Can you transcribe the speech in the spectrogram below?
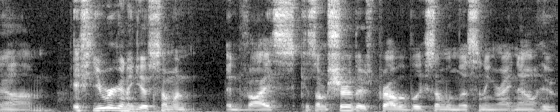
Um, if you were going to give someone advice, because I'm sure there's probably someone listening right now who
